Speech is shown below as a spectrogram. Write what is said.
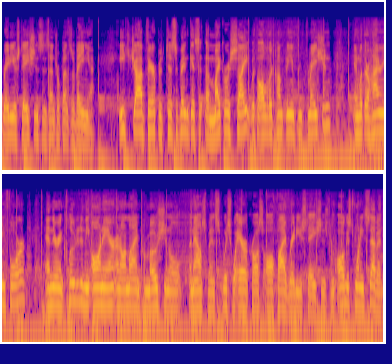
radio stations in central Pennsylvania. Each job fair participant gets a microsite with all of their company information and what they're hiring for, and they're included in the on air and online promotional announcements, which will air across all five radio stations from August 27th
